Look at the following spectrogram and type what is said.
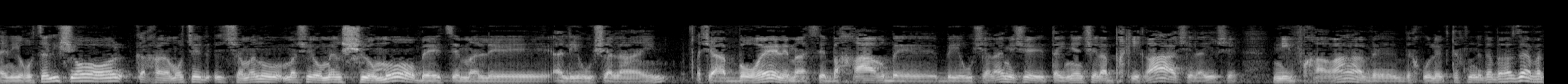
אני רוצה לשאול, ככה, למרות ששמענו מה שאומר שלמה בעצם על, אה, על ירושלים, שהבורא למעשה בחר ב, בירושלים, יש את העניין של הבחירה, של העיר שנבחרה וכולי, ותכף נדבר על זה, אבל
